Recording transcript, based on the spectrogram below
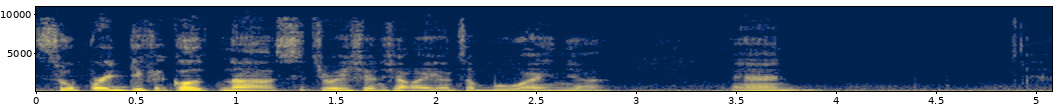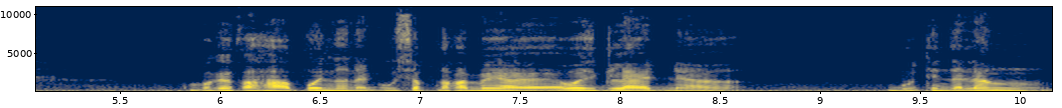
super difficult na situation siya ngayon sa buhay niya and kumbaga kahapon nung nag-usap na kami I was glad na buti na lang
